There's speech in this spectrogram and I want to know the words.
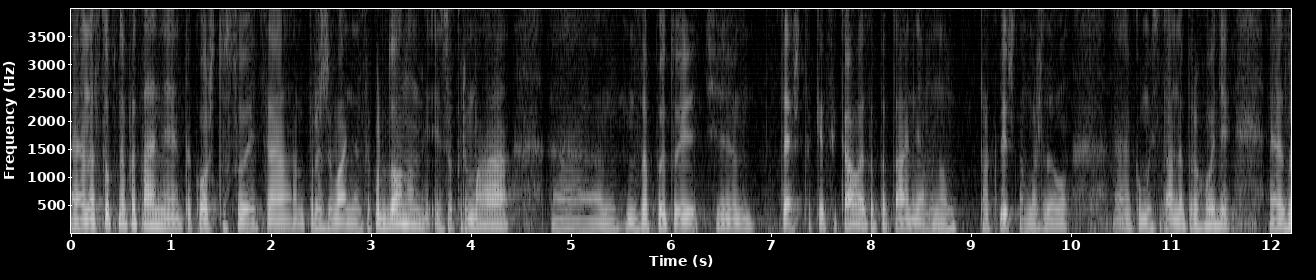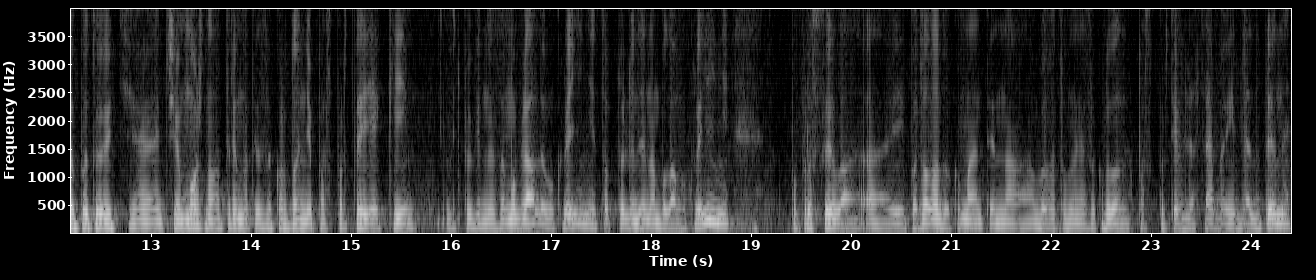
Е, Наступне питання також стосується проживання за кордоном, і, зокрема, е, запитують е, теж таке цікаве запитання, воно практично, можливо, комусь стане пригоді. Запитують, чи можна отримати закордонні паспорти, які відповідно замовляли в Україні, тобто людина була в Україні. Попросила е, і подала документи на виготовлення закордонних паспортів для себе і для дитини.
